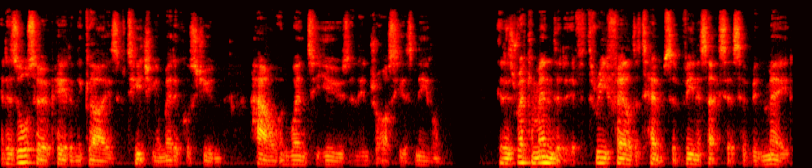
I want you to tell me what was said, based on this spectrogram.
It has also appeared in the guise of teaching a medical student how and when to use an intraosseous needle. It is recommended if three failed attempts at venous access have been made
